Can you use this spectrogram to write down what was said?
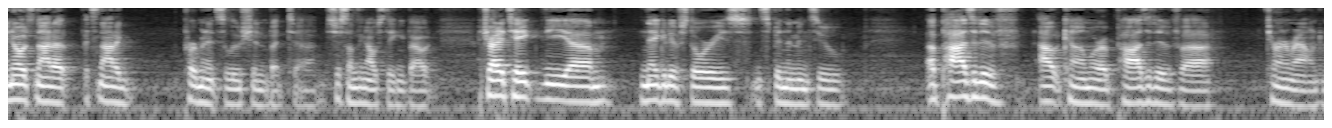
I know it's not a it's not a permanent solution, but uh, it's just something I was thinking about. I try to take the um, negative stories and spin them into a positive outcome or a positive uh, turnaround.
